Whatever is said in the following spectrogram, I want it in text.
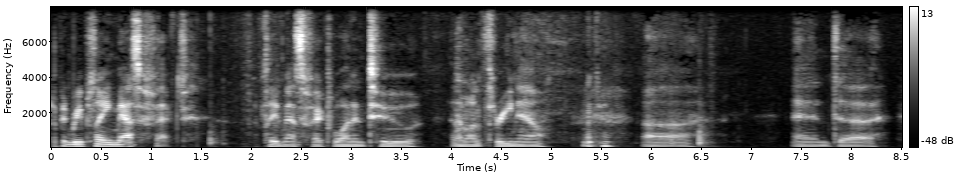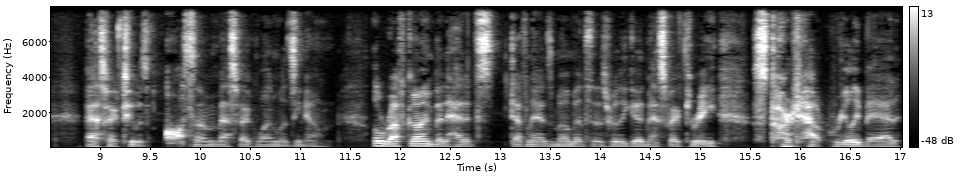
I've been replaying Mass Effect. I played Mass Effect one and two, and I'm on three now. Okay. Uh, and uh, Mass Effect Two was awesome. Mass Effect One was, you know, a little rough going, but it had its definitely had its moments and it's really good. Mass Effect Three started out really bad,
